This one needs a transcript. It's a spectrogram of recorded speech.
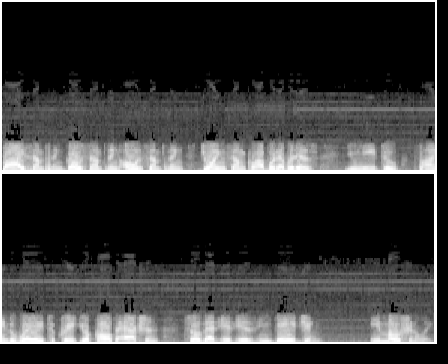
Buy something, go something, own something, join some club, whatever it is. You need to find a way to create your call to action so that it is engaging emotionally.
